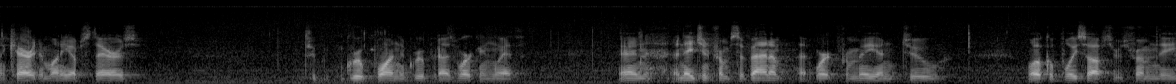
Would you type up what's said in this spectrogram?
I carried the money upstairs to Group One, the group that I was working with, and an agent from Savannah that worked for me, and two local police officers from the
